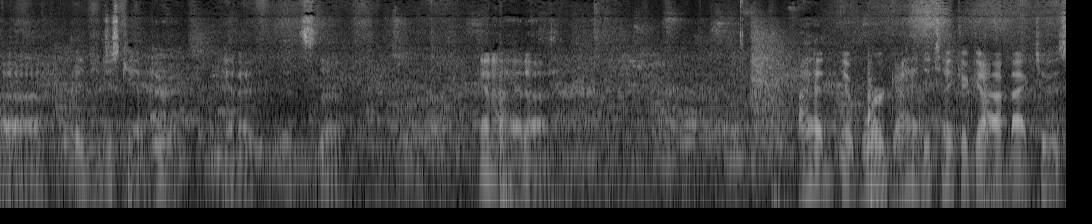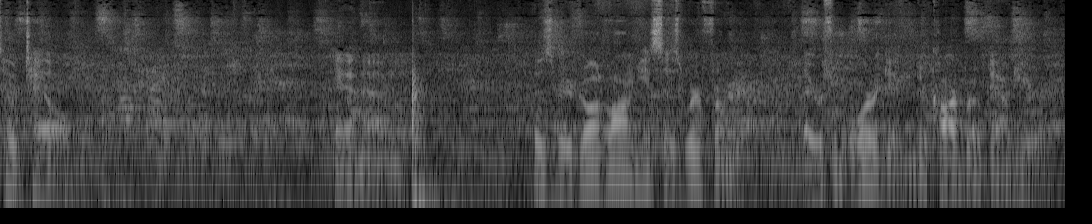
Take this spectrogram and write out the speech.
uh, and you just can't do it, and it, it's the. And I had a. I had at work. I had to take a guy back to his hotel, and um, as we were going along, he says, "We're from." They were from Oregon, and their car broke down here.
